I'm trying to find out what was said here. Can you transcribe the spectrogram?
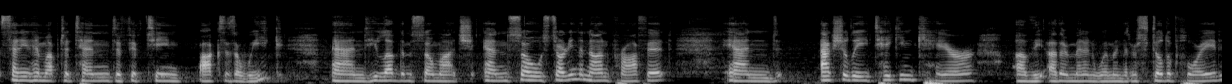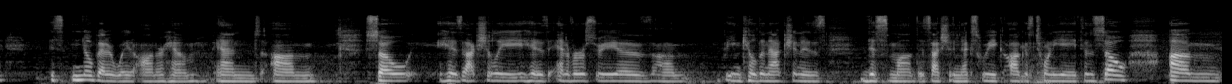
sending him up to 10 to 15 boxes a week and he loved them so much. And so, starting the nonprofit and actually taking care of the other men and women that are still deployed is no better way to honor him. And um, so, his actually his anniversary of um, being killed in action is this month. It's actually next week, August 28th. Mm-hmm. And so um,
